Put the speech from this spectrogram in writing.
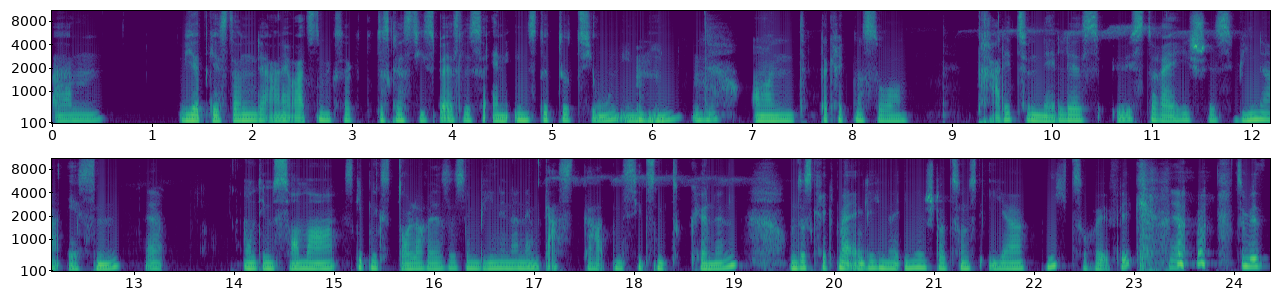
Ähm, wie hat gestern der eine Arzt mir gesagt, das Glacis Speisel ist so eine Institution in Mhm. Wien. Mhm. Und da kriegt man so traditionelles österreichisches Wiener Essen. Und im Sommer, es gibt nichts Tolleres, als in Wien in einem Gastgarten sitzen zu können. Und das kriegt man eigentlich in der Innenstadt sonst eher nicht so häufig. Ja. Zumindest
